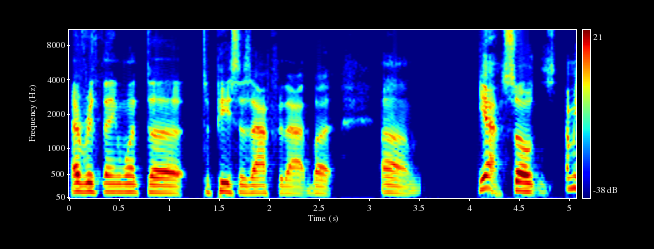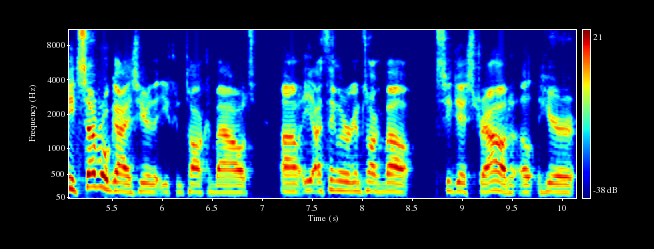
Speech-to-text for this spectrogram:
everything went to to pieces after that. But um, yeah, so I mean, several guys here that you can talk about. Uh, I think we were going to talk about CJ Stroud uh, here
